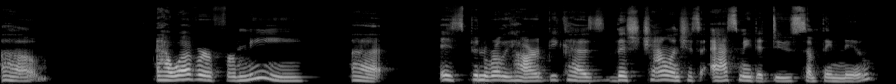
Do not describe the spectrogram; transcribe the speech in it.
Um, however, for me, uh, it's been really hard because this challenge has asked me to do something new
